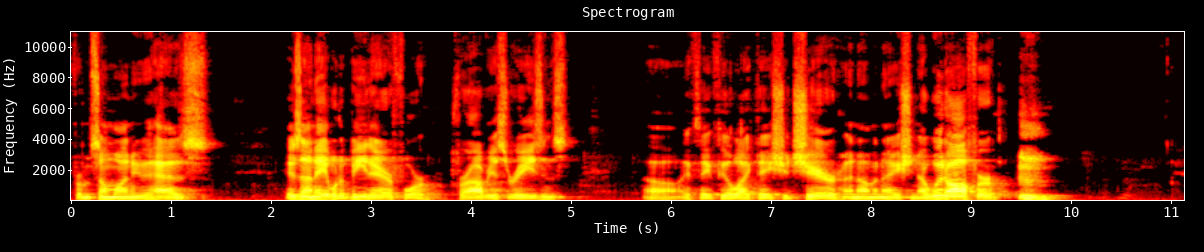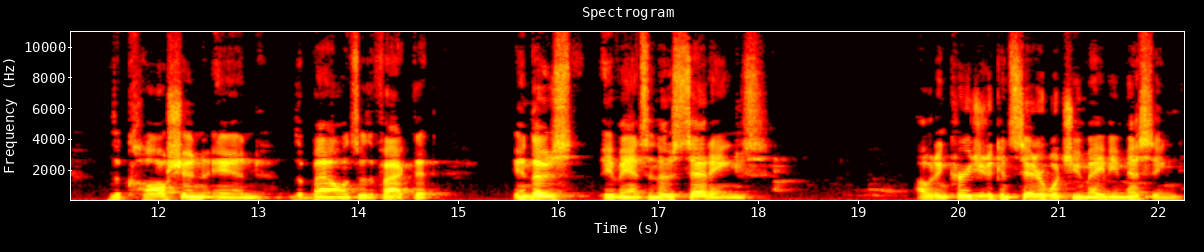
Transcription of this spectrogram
from someone who has is unable to be there for, for obvious reasons uh, if they feel like they should share a nomination. I would offer the caution and the balance of the fact that in those events, in those settings, I would encourage you to consider what you may be missing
